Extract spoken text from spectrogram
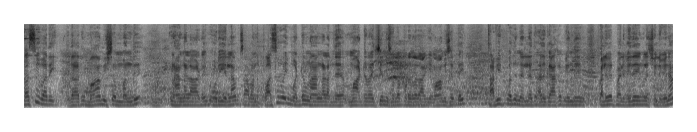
பசுவதை அதாவது மாமிசம் வந்து நாங்கள் ஆடு கொடி எல்லாம் சாப்பிட அந்த பசுவை மட்டும் நாங்கள் அந்த மாட்டு இறைச்சின்னு சொல்லப்படுறதாகிய மாமிசத்தை தவிர்ப்பது நல்லது. அதுக்காக வந்து பல்வேறு பல விதங்களை சொல்லுவேன்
